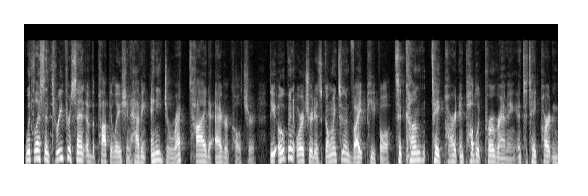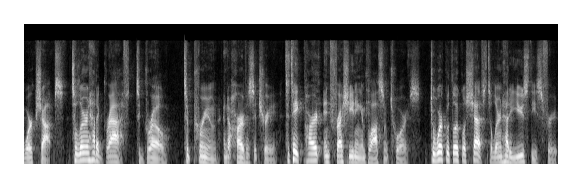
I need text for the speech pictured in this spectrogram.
With less than 3% of the population having any direct tie to agriculture, the Open Orchard is going to invite people to come take part in public programming and to take part in workshops, to learn how to graft, to grow, to prune, and to harvest a tree, to take part in fresh eating and blossom tours, to work with local chefs to learn how to use these fruit,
